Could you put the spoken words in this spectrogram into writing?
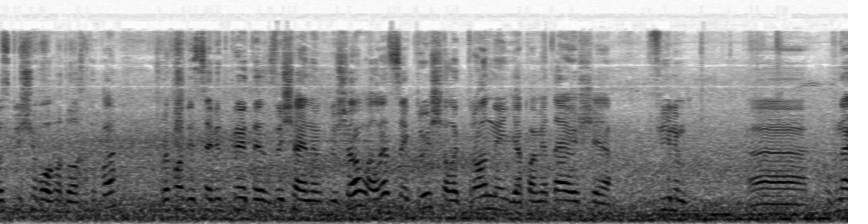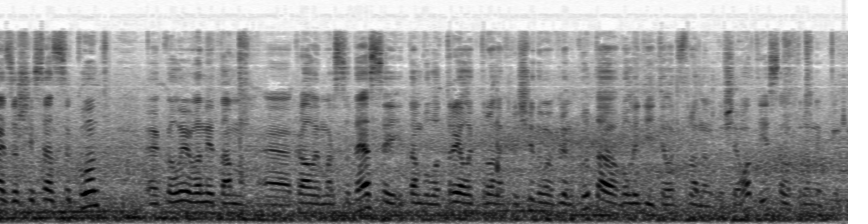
без ключового доступу. Приходиться відкрити звичайним ключом, але цей ключ електронний. Я пам'ятаю ще фільм е, Угнать за 60 секунд. е, коли вони там е, крали мерседеси, і там було три електронних ключі. Думаю, блін, круто володіти електронним ключем. От є електронний ключ.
